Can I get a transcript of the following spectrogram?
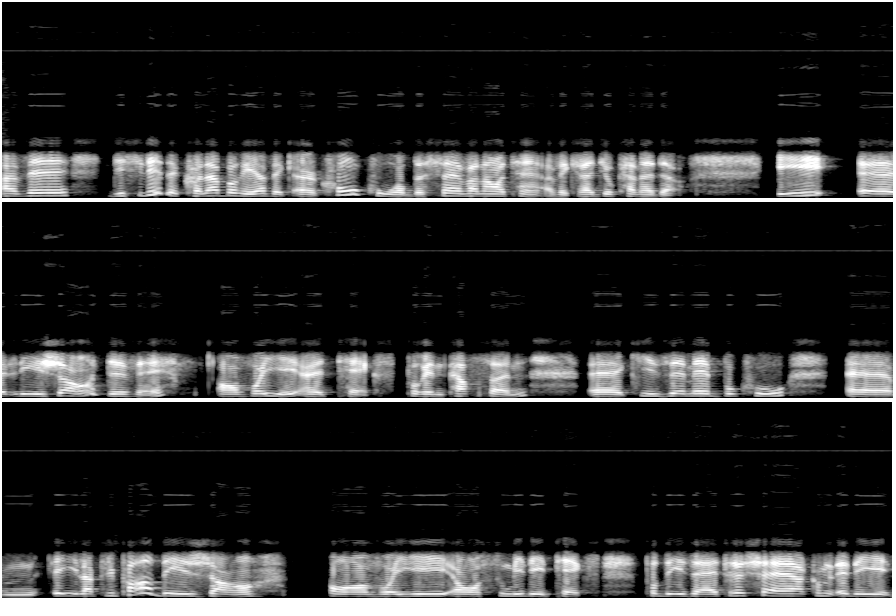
avait décidé de collaborer avec un concours de Saint-Valentin avec Radio-Canada. Et euh, les gens devaient envoyer un texte pour une personne qu'ils aimaient beaucoup. Et la plupart des gens ont envoyé, ont soumis des textes pour des êtres chers, comme des,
